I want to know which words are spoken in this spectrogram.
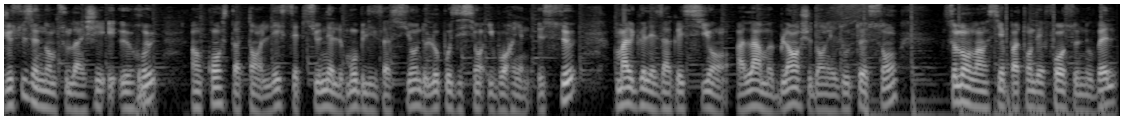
Je suis un homme soulagé et heureux en constatant l'exceptionnelle mobilisation de l'opposition ivoirienne, et ce, malgré les agressions à l'arme blanche dont les auteurs sont, selon l'ancien patron des forces nouvelles,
